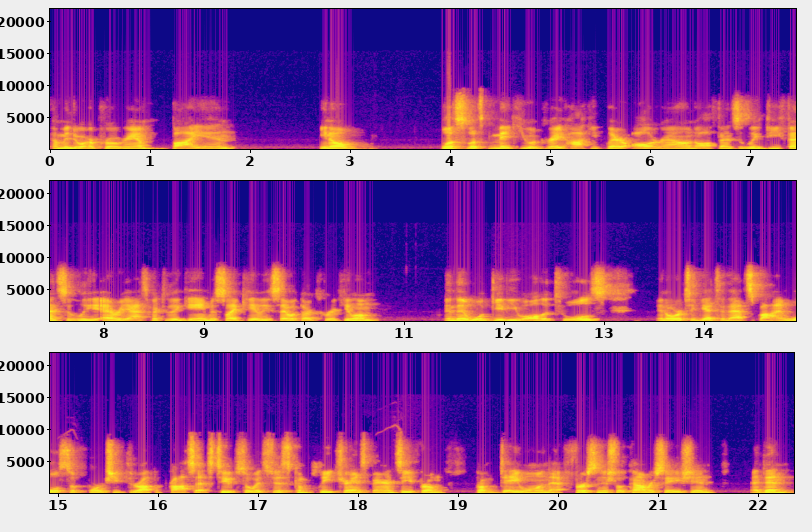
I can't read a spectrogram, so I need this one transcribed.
Come into our program, buy in. You know, let's let's make you a great hockey player all around, offensively, defensively, every aspect of the game, just like Kaleigh said with our curriculum. And then we'll give you all the tools in order to get to that spot and we'll support you throughout the process too so it's just complete transparency from from day one that first initial conversation and then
